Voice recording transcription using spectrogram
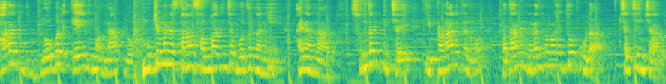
భారత్ గ్లోబల్ ఏఐ మ్యాప్లో ముఖ్యమైన స్థానం సంపాదించబోతుందని ఆయన అన్నారు. సుందర్ పిచ్చై ఈ ప్రణాళికను ప్రధాని నరేంద్ర మోదీతో కూడా చర్చించారు.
